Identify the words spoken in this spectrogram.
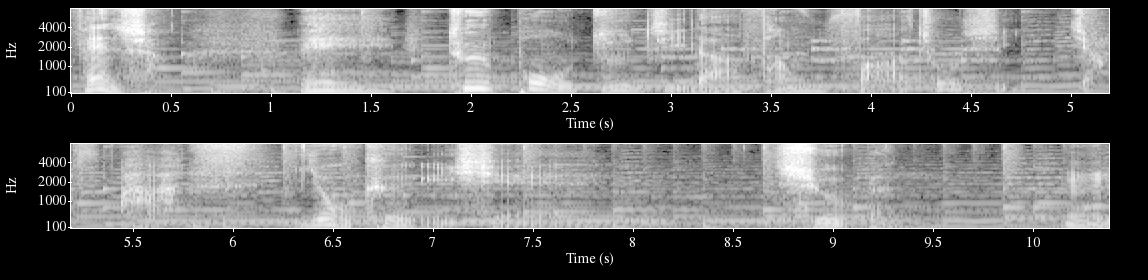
分享。哎，突破自己的方法就是这样子啊，又可以写书本。嗯，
